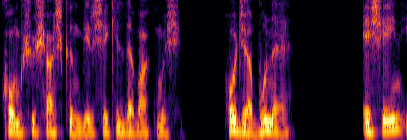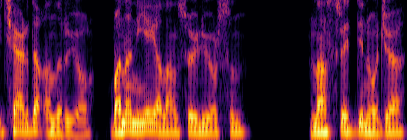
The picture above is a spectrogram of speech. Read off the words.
Komşu şaşkın bir şekilde bakmış. Hoca bu ne? Eşeğin içeride anırıyor. Bana niye yalan söylüyorsun? Nasreddin Hoca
